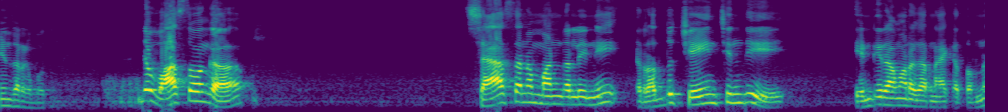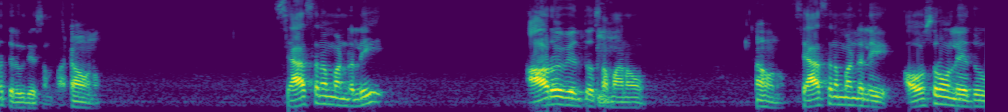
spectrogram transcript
ఏం జరగబోతుంది? అంటే వాస్తవంగా శాసన మండలిని రద్దు చేయించింది ఎన్టీ రామారావు గారి నాయకత్వం ఉన్న తెలుగుదేశం పార్టీ. అవును. శాసన మండలి ఆరో వేలతో సమానం. అవును. శాసన మండలి అవసరం లేదు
